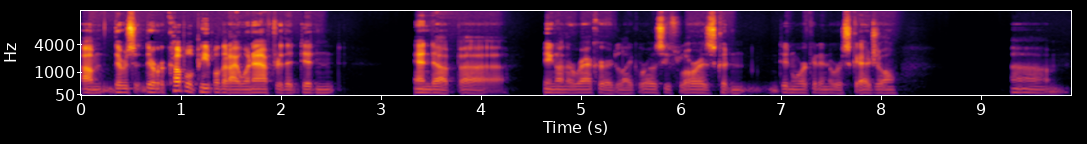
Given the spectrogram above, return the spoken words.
um, there was there were a couple people that I went after that didn't end up uh, being on the record. Like Rosie Flores couldn't didn't work it into her schedule. Um,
